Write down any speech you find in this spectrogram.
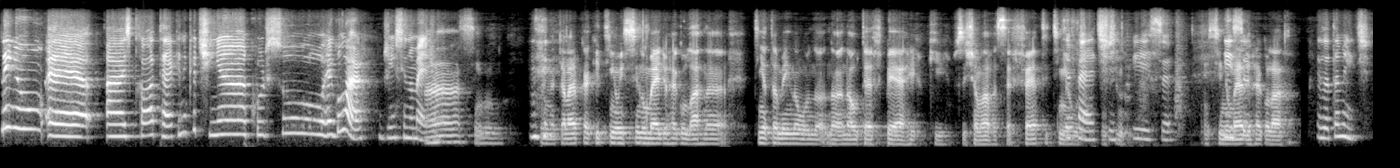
Nenhum. É, a escola técnica tinha curso regular de ensino médio. Ah, sim. Foi naquela época que tinha o ensino médio regular, na, tinha também no, na, na UTFPR, que se chamava Cefet, tinha Cefet, o ensino, isso. Ensino isso. médio regular. Exatamente.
